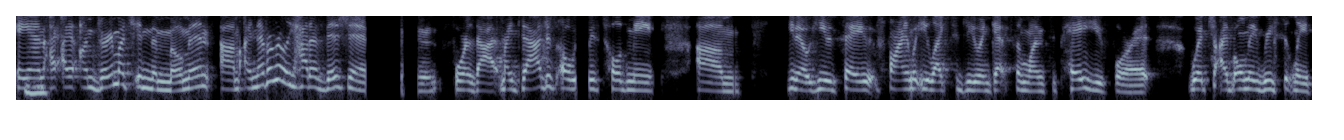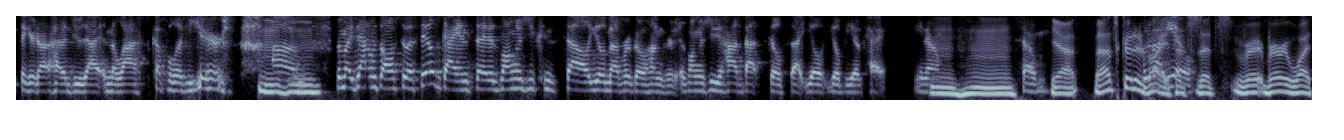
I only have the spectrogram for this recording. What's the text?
and mm-hmm. I, am very much in the moment. Um, I never really had a vision for that. My dad just always told me, um, you know, he would say, find what you like to do and get someone to pay you for it, which I've only recently figured out how to do that in the last couple of years. Um, mm-hmm. Um, but my dad was also a sales guy and said, as long as you can sell, you'll never go hungry. As long as you have that skill set, you'll, you'll be okay. You know, mm-hmm. so yeah, that's good advice. That's that's very very wise.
